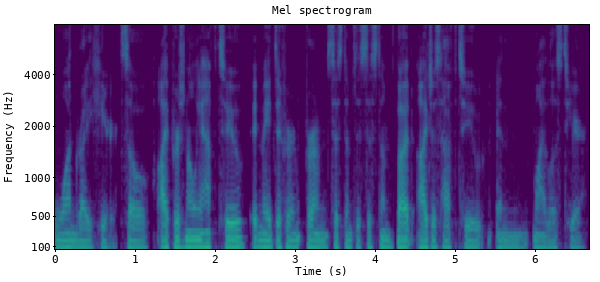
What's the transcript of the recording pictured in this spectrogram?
one right here. So I personally have two. It may differ from system to system, but I just have two in my list here.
